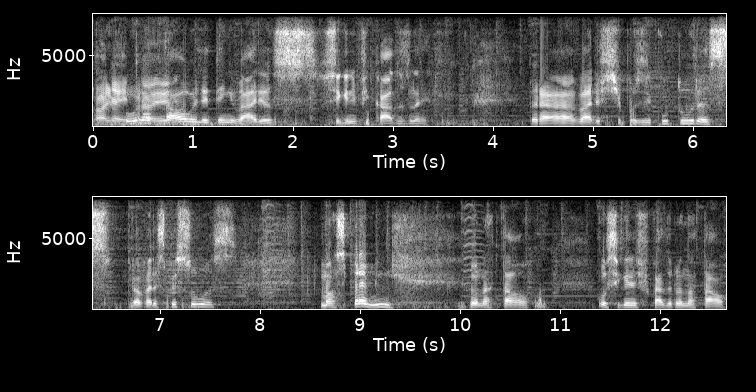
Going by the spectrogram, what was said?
Olha aí, O Natal ele tem vários significados, né? Para vários tipos de culturas, para várias pessoas. Mas para mim, o Natal, o significado do Natal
